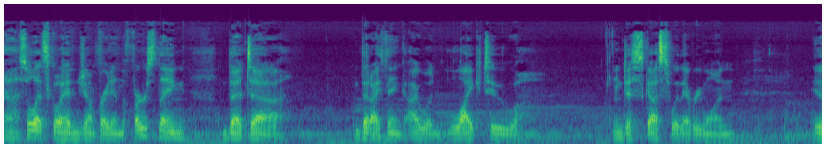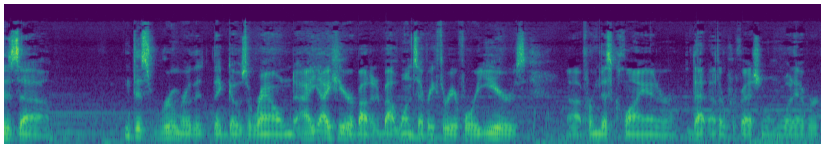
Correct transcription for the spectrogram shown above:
Uh, so let's go ahead and jump right in. The first thing that uh, that I think I would like to discuss with everyone is uh, this rumor that, that goes around. I, I, hear about it about once every three or four years uh, from this client or that other professional, whatever.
